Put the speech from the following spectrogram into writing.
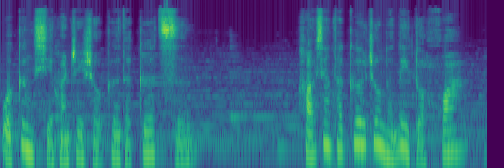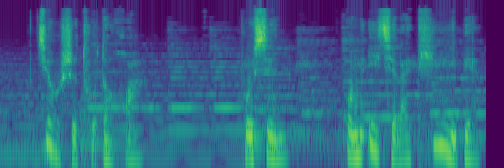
我更喜欢这首歌的歌词。好像他歌中的那朵花，就是土豆花。不信，我们一起来听一遍。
